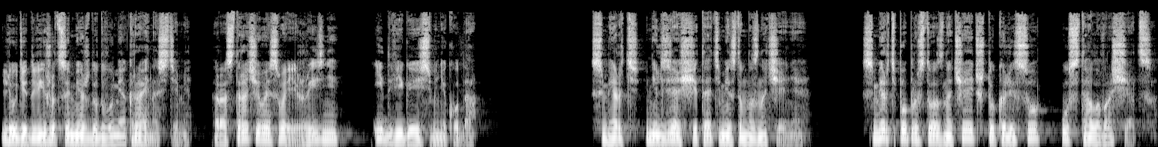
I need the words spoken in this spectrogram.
Люди движутся между двумя крайностями, растрачивая свои жизни и двигаясь в никуда. Смерть нельзя считать местом назначения. Смерть попросту означает, что колесо устало вращаться.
